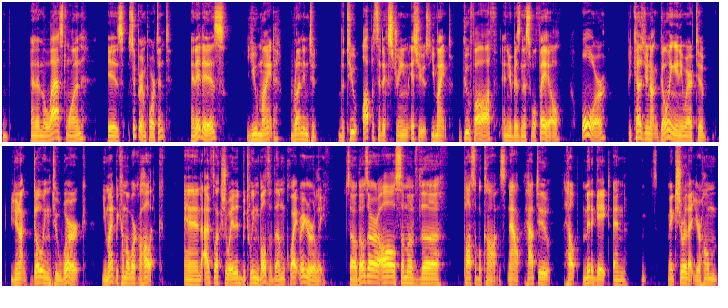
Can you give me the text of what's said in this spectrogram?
And then the last one is super important, and it is you might run into the two opposite extreme issues. You might goof off and your business will fail, or because you're not going anywhere to you're not going to work, you might become a workaholic. And I've fluctuated between both of them quite regularly. So those are all some of the possible cons. Now, how to help mitigate and make sure that your home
